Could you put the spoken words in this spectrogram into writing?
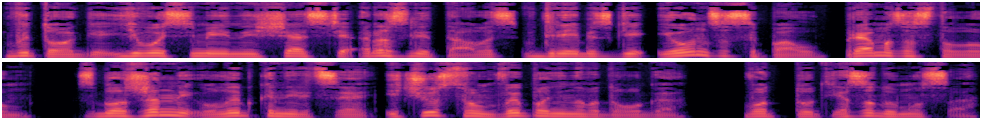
В итоге его семейное счастье разлеталось в дребезги, и он засыпал прямо за столом, с блаженной улыбкой на лице и чувством выполненного долга. Вот тут я задумался,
